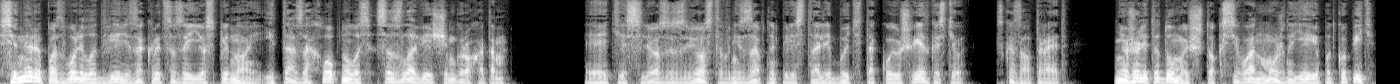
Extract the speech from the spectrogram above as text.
Синера позволила двери закрыться за ее спиной, и та захлопнулась со зловещим грохотом. — Эти слезы звезд внезапно перестали быть такой уж редкостью, — сказал Трайт. — Неужели ты думаешь, что Ксиван можно ею подкупить?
